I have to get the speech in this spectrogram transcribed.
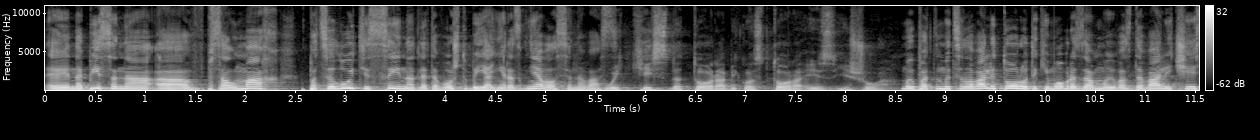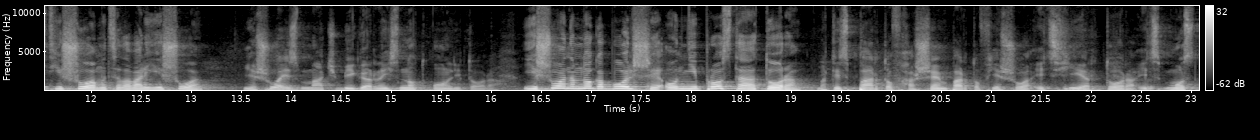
Э, Написано а, в псалмах «Поцелуйте сына для того, чтобы я не разгневался на вас». we kiss the Torah because Torah is Yeshua. Мы, мы целовали Тору, таким образом мы воздавали честь Иешуа, мы целовали Иешуа. Yeshua is much bigger. It's not only Torah, Иешуа намного больше, он не просто Тора, but it's part of Hashem, part of Yeshua. It's here. Torah. It's most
